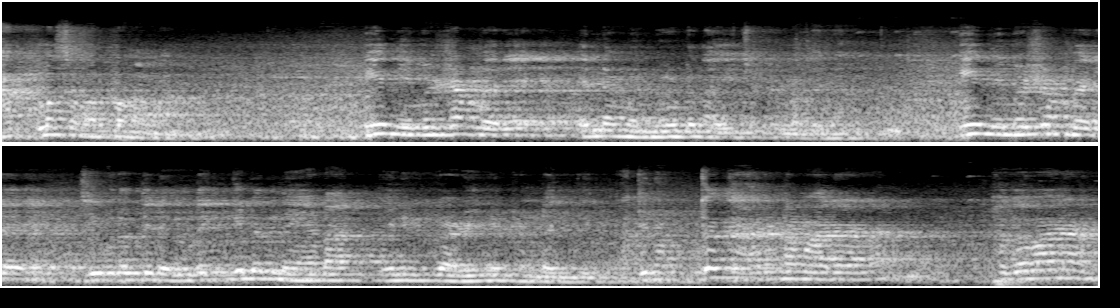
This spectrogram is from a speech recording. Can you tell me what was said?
ആത്മസമർപ്പണമാണ്. ഈ നിമിഷം വരെ എന്നെ മുന്നോട്ട് നയിച്ചിട്ടുള്ളതിന്. ഈ നിമിഷം വരെ ജീവിതത്തിൽ എന്തെങ്കിലും നേടാൻ എനിക്ക് കഴിഞ്ഞിട്ടുണ്ടെങ്കിൽ അതിനൊക്കെ കാരണം ആരാണ്? ഭഗവാനാണ്.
